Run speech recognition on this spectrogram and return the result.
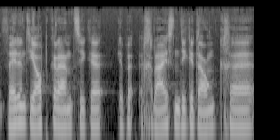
fehlende Abgrenzungen, eben kreisende Gedanken,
